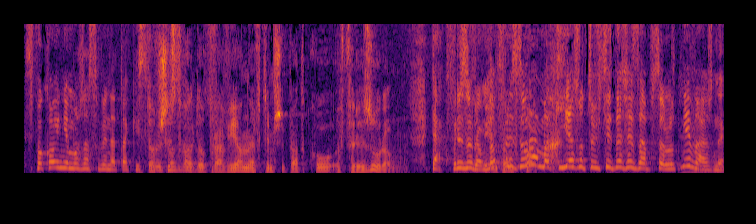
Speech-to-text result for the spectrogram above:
spokojnie można sobie na taki To strój wszystko pozwolić. doprawione w tym przypadku fryzurą. Tak, fryzurą. No Piętą w fryzura, kok. makijaż oczywiście też jest absolutnie ważny.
